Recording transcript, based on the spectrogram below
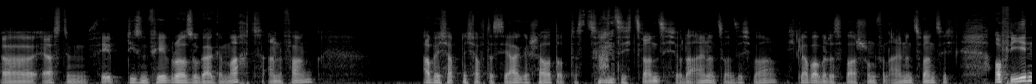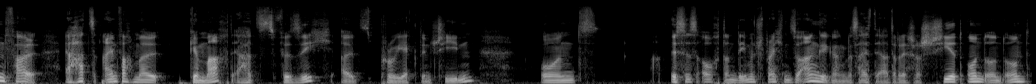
äh, erst im Fe diesen Februar sogar gemacht, Anfang. Aber ich habe nicht auf das Jahr geschaut, ob das 2020 oder 21 war. Ich glaube aber, das war schon von 21. Auf jeden Fall, er hat es einfach mal gemacht. Er hat es für sich als Projekt entschieden und ist es auch dann dementsprechend so angegangen. Das heißt, er hat recherchiert und, und, und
